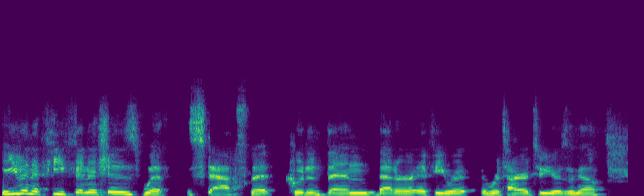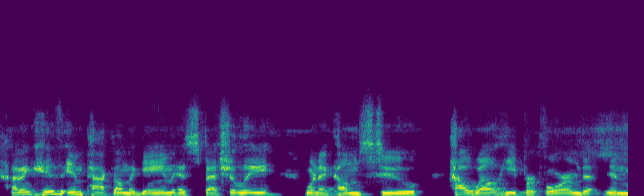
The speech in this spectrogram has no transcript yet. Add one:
even if he finishes with stats that could have been better if he re- retired two years ago, I think his impact on the game, especially when it comes to how well he performed in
